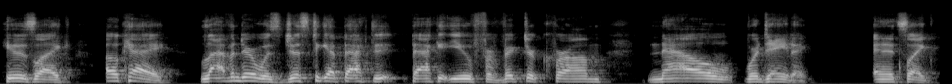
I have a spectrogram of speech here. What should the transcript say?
He was like, okay, Lavender was just to get back to back at you for Viktor Krum. Now we're dating. And it's like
